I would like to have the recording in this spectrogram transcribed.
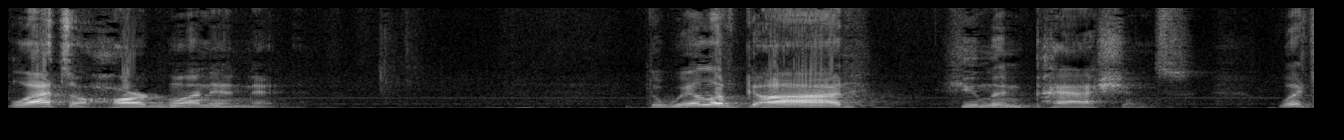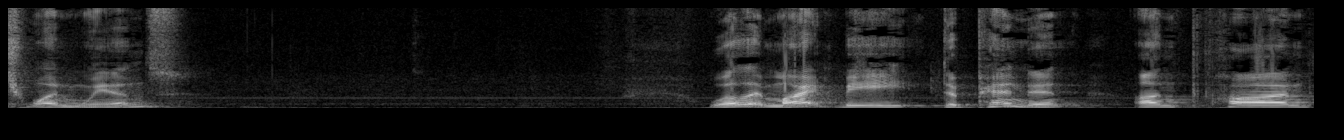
Well, that's a hard one, isn't it? The will of God, human passions. Which one wins? Well, it might be dependent upon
